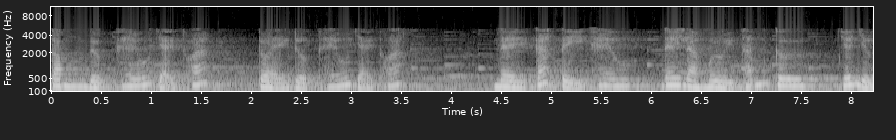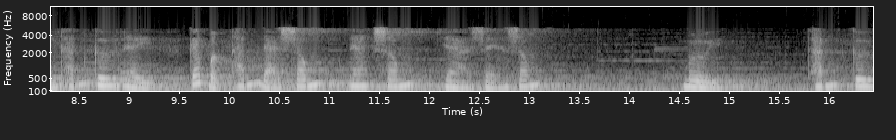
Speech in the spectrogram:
tâm được khéo giải thoát, tuệ được khéo giải thoát. Này các tỷ kheo, đây là mười thánh cư, với những thánh cư này các bậc thánh đã sống đang sống và sẽ sống mười thánh cư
